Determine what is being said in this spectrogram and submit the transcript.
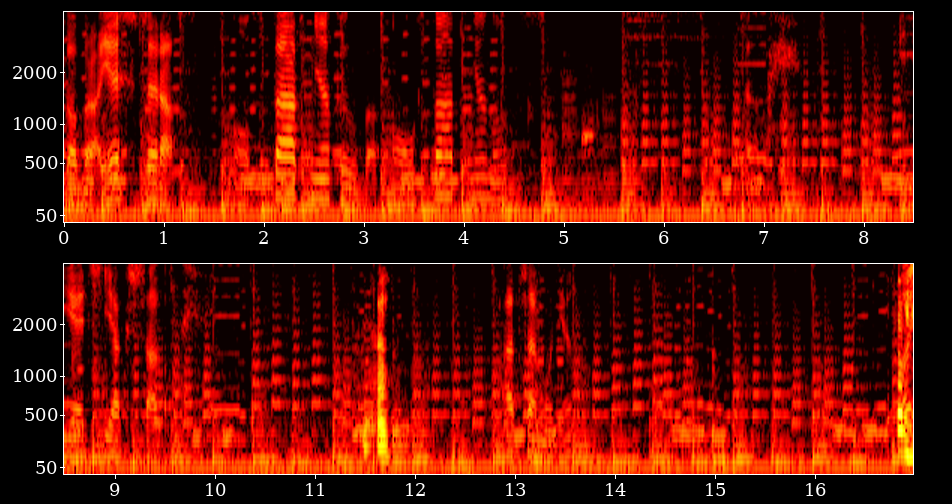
Dobra, jeszcze raz. Ostatnia próba, ostatnia noc. Dawaj. Jedź jak szalony. A czemu nie? Oj,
